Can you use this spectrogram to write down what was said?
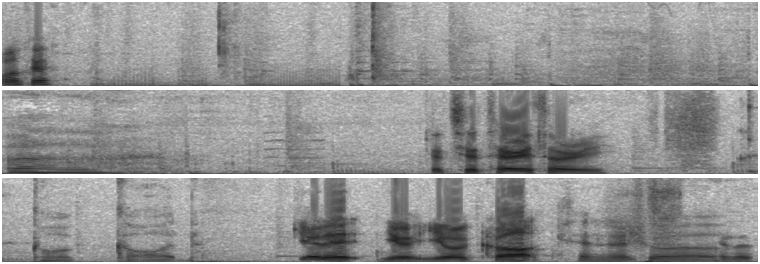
Okay. Uh, It's your territory. oh god. Get it? You're you're a croc and it's Sure. and the.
